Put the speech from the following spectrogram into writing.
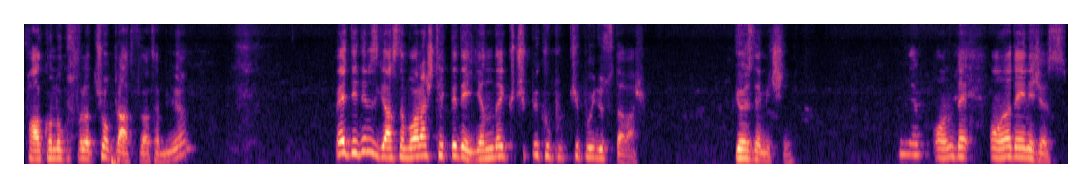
Falcon 9 fırlat çok rahat fırlatabiliyor. Ve dediğimiz gibi aslında bu araç tekte değil. Yanında küçük bir küp, küp uydusu da var. Gözlem için. Yap. Onu de, ona değineceğiz.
